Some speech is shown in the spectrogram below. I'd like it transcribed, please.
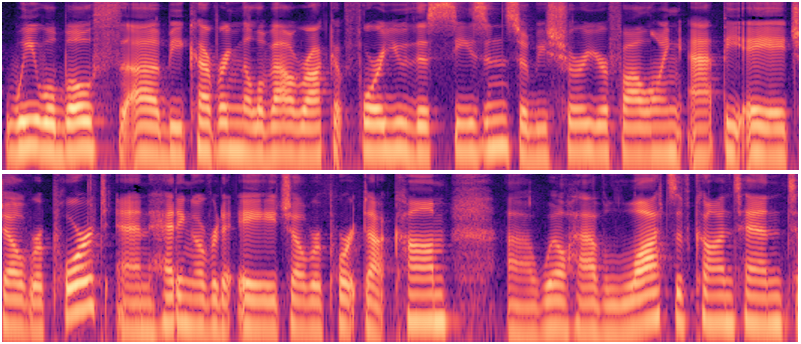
we will both uh, be covering the Laval Rocket for you this season. So be sure you're following at the AHL Report and heading over to ahlreport.com. Uh, we'll have lots of content,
